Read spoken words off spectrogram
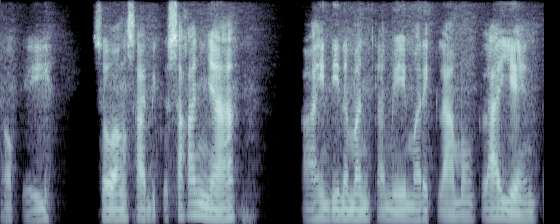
Okay? So ang sabi ko sa kanya, ah, hindi naman kami mareklamong client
